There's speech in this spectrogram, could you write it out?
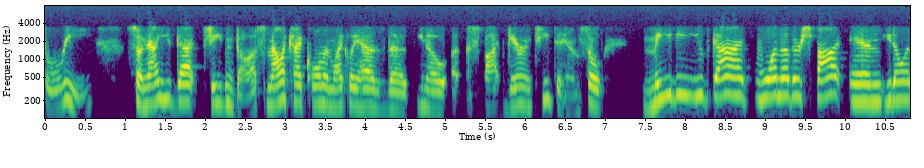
three. So now you've got Jaden Doss. Malachi Coleman likely has the you know a, spot guaranteed to him. So maybe you've got one other spot, and you know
